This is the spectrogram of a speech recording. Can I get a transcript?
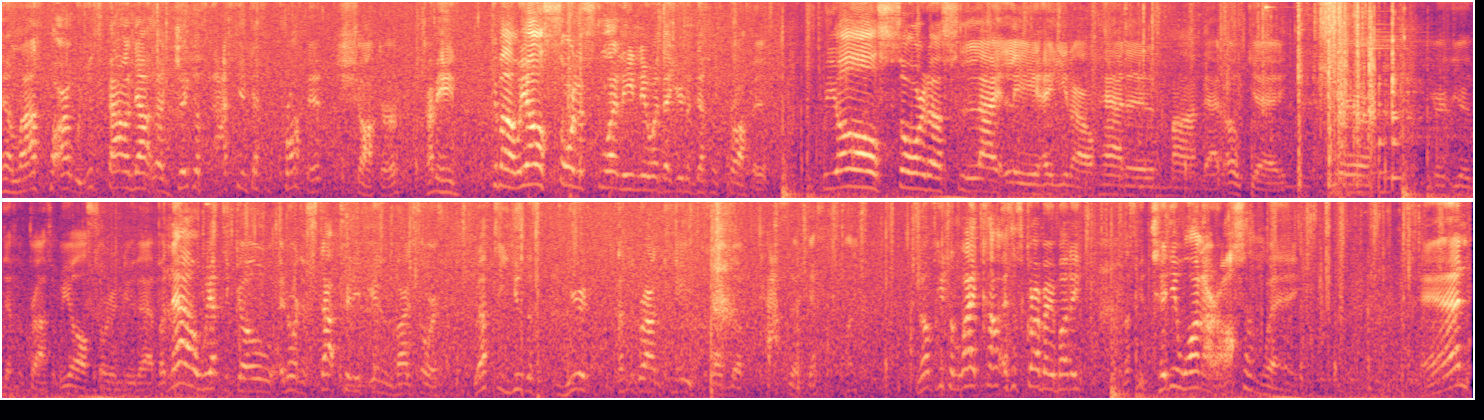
In the last part, we just found out that Jacob's actually a Deathless Prophet. Shocker. I mean, come on, we all sort of slightly knew it that you're the Deathless Prophet. We all sort of slightly, you know, had it in mind that, okay, you're, you're, you're a different Prophet. We all sort of knew that. But now we have to go, in order to stop Trinity from getting the Divine Source, we have to use this weird underground cave called the Path of the Ones. So don't forget to like, comment, and subscribe, everybody. Let's continue on our awesome way. And...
